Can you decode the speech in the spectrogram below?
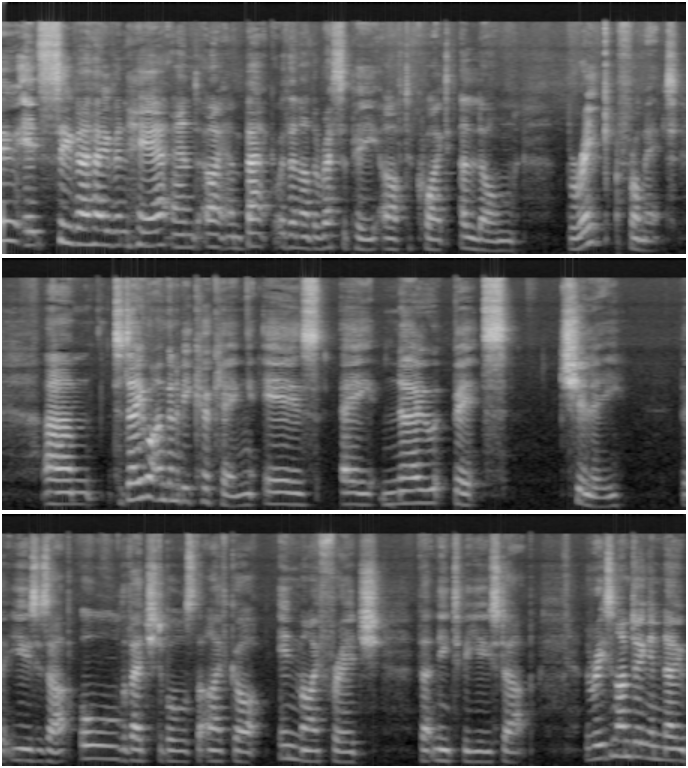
It's Su Verhoeven here and I am back with another recipe after quite a long break from it. Um, today what I'm going to be cooking is a no bits chilli that uses up all the vegetables that I've got in my fridge that need to be used up. The reason I'm doing a no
